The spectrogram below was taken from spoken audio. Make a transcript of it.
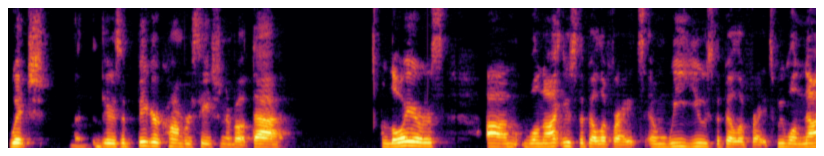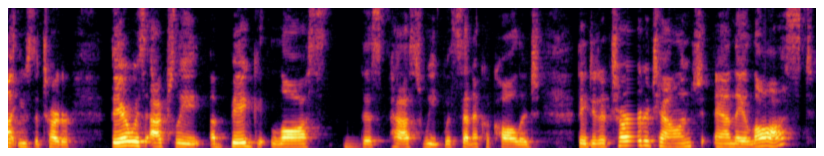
which uh, mm. there's a bigger conversation about that. Lawyers um, will not use the Bill of Rights, and we use the Bill of Rights. We will not use the Charter. There was actually a big loss this past week with Seneca College. They did a charter challenge and they lost,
